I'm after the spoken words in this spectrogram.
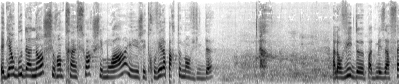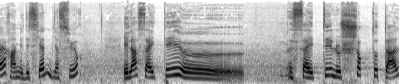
Eh bien, au bout d'un an, je suis rentrée un soir chez moi et j'ai trouvé l'appartement vide. Alors vide, pas de mes affaires, hein, mais des siennes, bien sûr. Et là, ça a été, euh, ça a été le choc total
